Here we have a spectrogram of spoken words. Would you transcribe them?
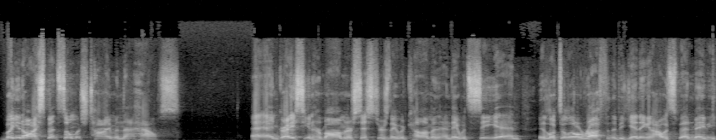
But you know, I spent so much time in that house. And Gracie and her mom and her sisters, they would come and, and, they would see it, and it looked a little rough in the beginning. And I would spend maybe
